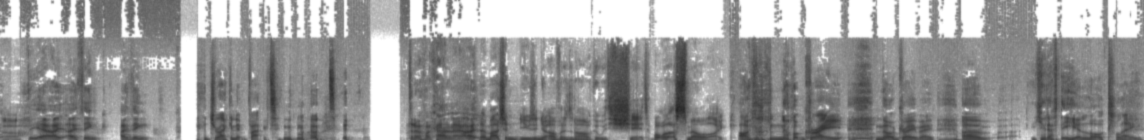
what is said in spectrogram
but yeah, I, I think I think dragging it back to the mountain. I don't know if I can now. I, Imagine using your oven as an argo with shit. What will that smell like? Oh, not great, not great, mate. Um, you'd have to eat a lot of clay.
